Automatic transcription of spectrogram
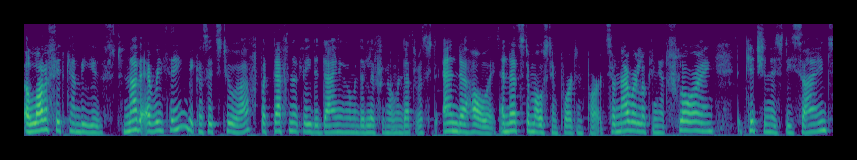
a lot of it can be used. Not everything because it's too rough, but definitely the dining room and the living room and that was and the hallway. And that's the most important part. So now we're looking at flooring, the kitchen is designed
